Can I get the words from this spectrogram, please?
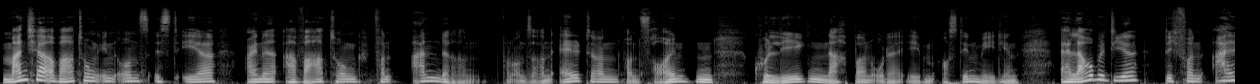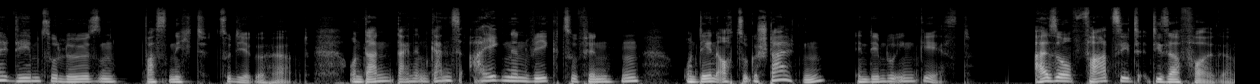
Manche Erwartung in uns ist eher eine Erwartung von anderen, von unseren Eltern, von Freunden, Kollegen, Nachbarn oder eben aus den Medien. Erlaube dir, dich von all dem zu lösen, was nicht zu dir gehört. Und dann deinen ganz eigenen Weg zu finden und den auch zu gestalten, indem du ihn gehst. Also Fazit dieser Folge.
